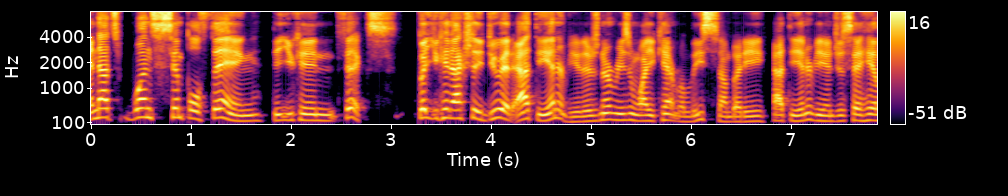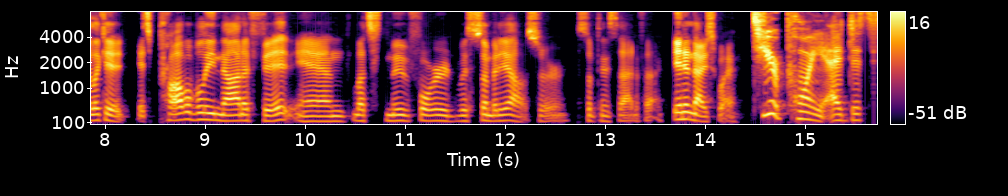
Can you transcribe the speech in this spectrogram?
And that's one simple thing that you can fix but you can actually do it at the interview. There's no reason why you can't release somebody at the interview and just say, hey, look, it, it's probably not a fit and let's move forward with somebody else or something to that effect in a nice way. To your point, I just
